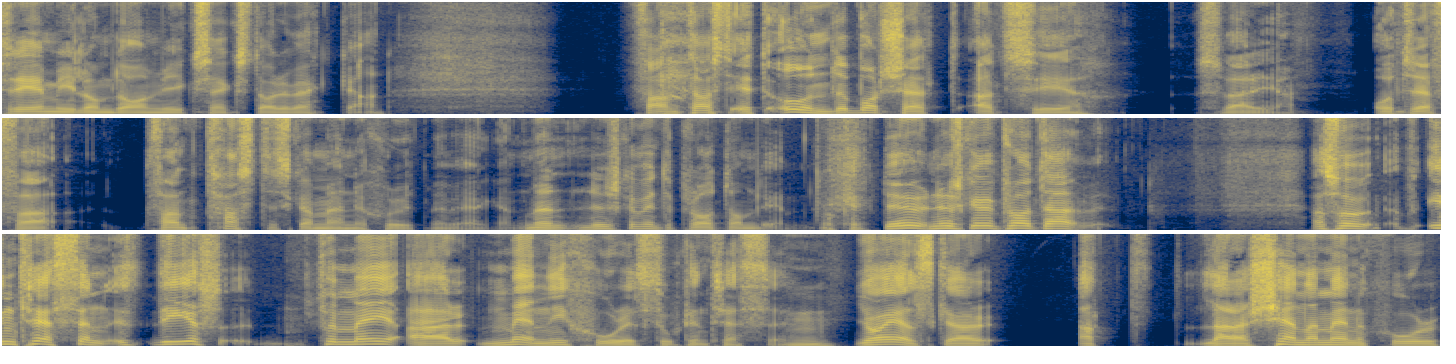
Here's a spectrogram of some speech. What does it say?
tre mil om dagen, vi gick sex dagar i veckan. Fantastiskt, ett underbart sätt att se Sverige och träffa fantastiska människor ut med vägen. Men nu ska vi inte prata om det. Okej. Du, nu ska vi prata, Alltså intressen, det är, för mig är människor ett stort intresse. Mm. Jag älskar att lära känna människor,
